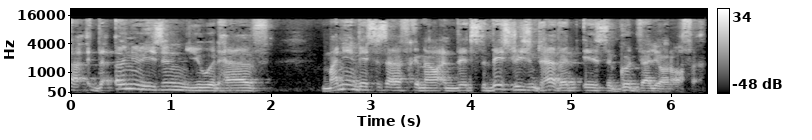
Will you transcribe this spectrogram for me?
uh, the only reason you would have money invested in South Africa now, and it's the best reason to have it, is the good value on offer.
